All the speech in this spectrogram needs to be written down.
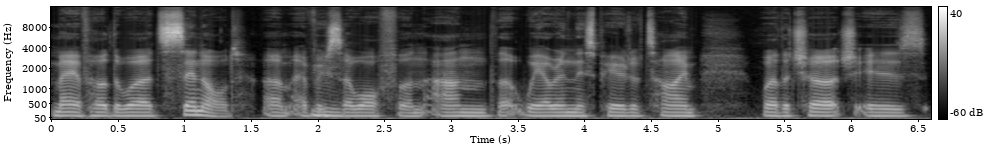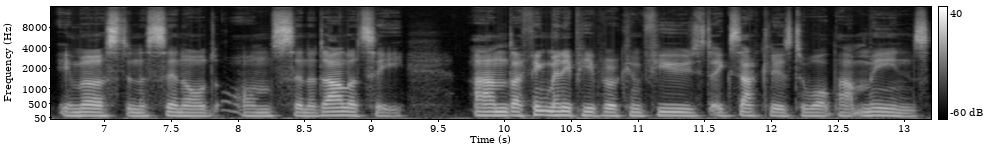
may have heard the word synod um, every mm. so often, and that we are in this period of time where the church is immersed in a synod on synodality. And I think many people are confused exactly as to what that means.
